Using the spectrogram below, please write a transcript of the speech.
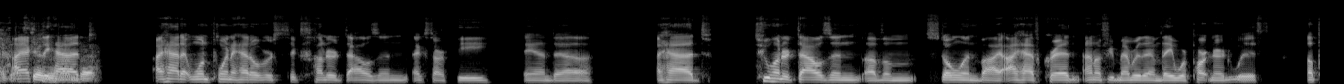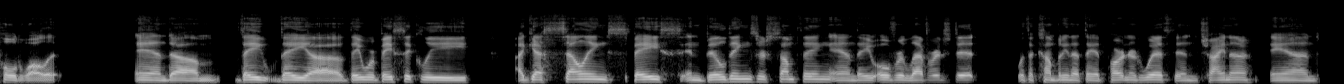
I still actually had I had at one point I had over six hundred thousand XRP, and uh, I had two hundred thousand of them stolen by I Have Cred. I don't know if you remember them. They were partnered with Uphold Wallet, and um, they they uh, they were basically, I guess, selling space in buildings or something, and they over leveraged it with a company that they had partnered with in China. And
